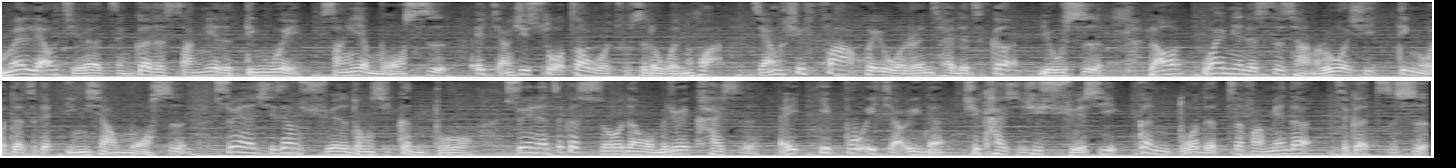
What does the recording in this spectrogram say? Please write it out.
我们了解了整个的商业的定位、商业模式，哎，怎样去塑造我组织的文化，怎样去发挥我人才的这个优势，然后外面的市场如何去定我的这个营销模。式，所以呢，其实要学的东西更多，所以呢，这个时候呢，我们就会开始，哎，一步一脚印的去开始去学习更多的这方面的这个知识。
